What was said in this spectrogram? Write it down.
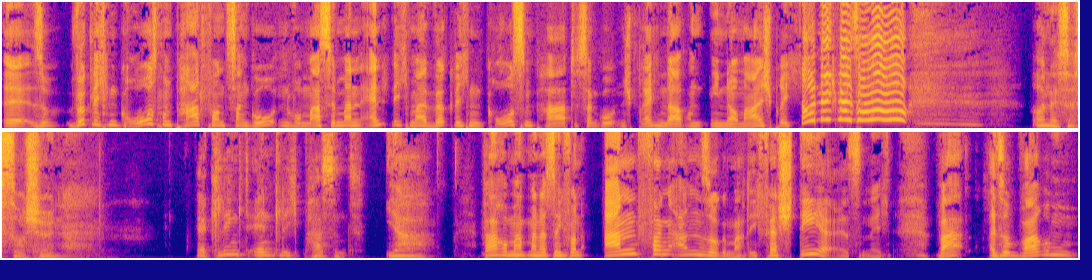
äh, so wirklich einen großen Part von Zangoten, wo Massemann endlich mal wirklich einen großen Part Zangoten sprechen darf und ihn normal spricht und nicht mehr so. Und es ist so schön. Er klingt endlich passend. Ja. Warum hat man das nicht von Anfang an so gemacht? Ich verstehe es nicht. War, also warum,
